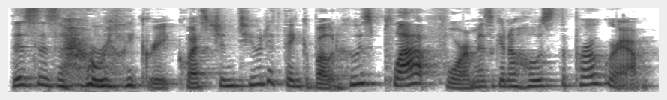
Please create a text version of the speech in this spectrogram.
This is a really great question too to think about. Whose platform is going to host the program?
